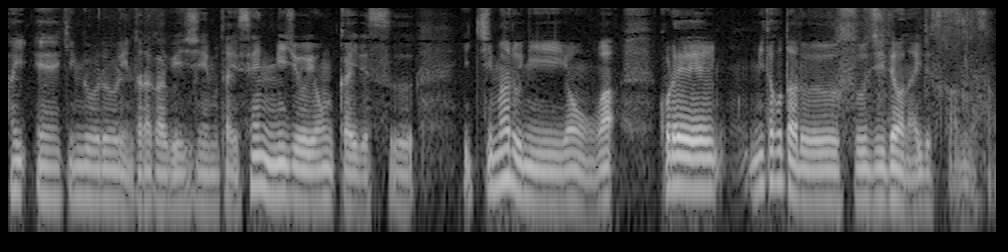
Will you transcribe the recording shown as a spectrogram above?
はい、えー、キングブルーリン田中 BGM 第1024回です。1024は、これ、見たことある数字ではないですか？皆さん。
